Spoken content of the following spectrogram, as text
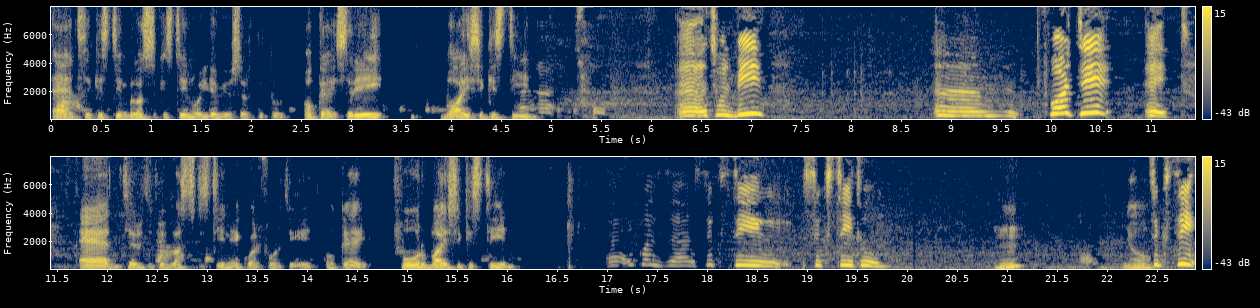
add 16 plus 16 will give you 32. Okay, 3 by 16, Uh, it will be um, 48. add 32 plus 16 equal 48. Okay, 4 by 16. Uh, equals uh, 60, 62. Hmm? No, 60,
